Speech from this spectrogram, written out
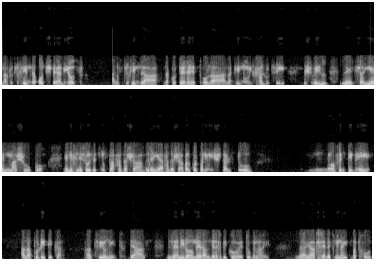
אנחנו צריכים לעוד שתי עליות אנחנו צריכים לכותרת או לכינוי חלוצי בשביל לציין משהו פה. הם הכניסו איזו תנופה חדשה, ראייה חדשה, אבל כל פנים השתלטו באופן טבעי על הפוליטיקה הציונית דאז. זה אני לא אומר על דרך ביקורת או גנאי. זה היה חלק מן ההתפתחות,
